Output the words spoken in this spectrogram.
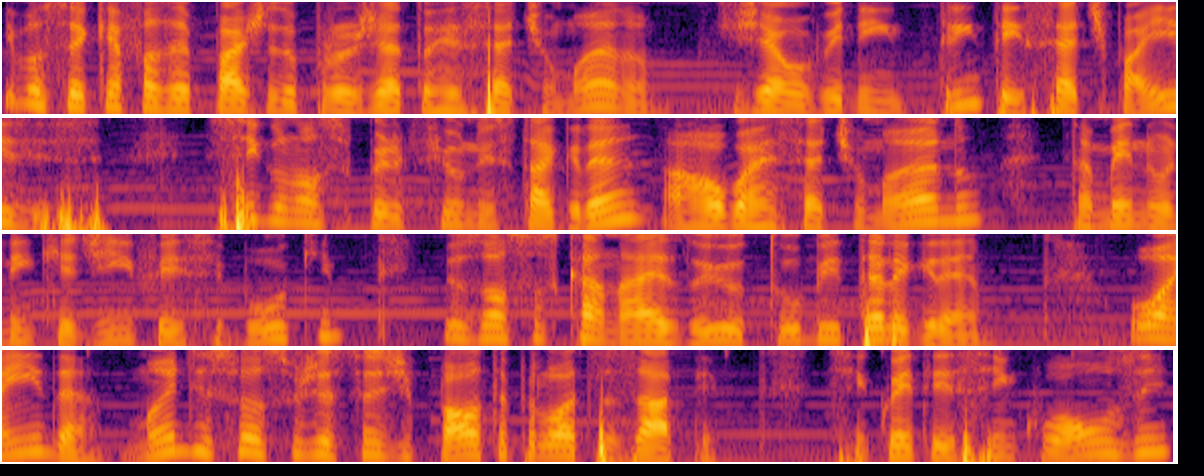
E você quer fazer parte do projeto Reset Humano, que já é ouvido em 37 países? Siga o nosso perfil no Instagram, @resethumano, também no LinkedIn e Facebook, e os nossos canais do YouTube e Telegram. Ou ainda, mande suas sugestões de pauta pelo WhatsApp 5511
